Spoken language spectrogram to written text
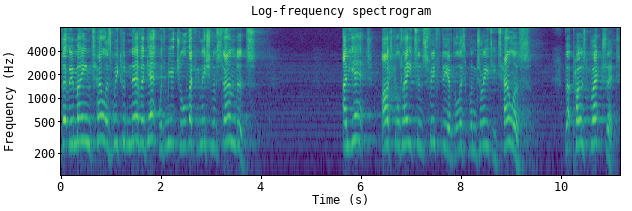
that Remain tell us we could never get with mutual recognition of standards. And yet, Articles 8 and 50 of the Lisbon Treaty tell us that post Brexit,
